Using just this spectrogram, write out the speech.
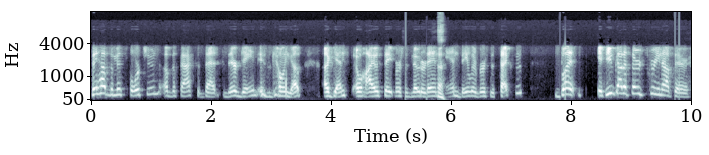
they have the misfortune of the fact that their game is going up against Ohio State versus Notre Dame and Baylor versus Texas. But if you've got a third screen out there,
